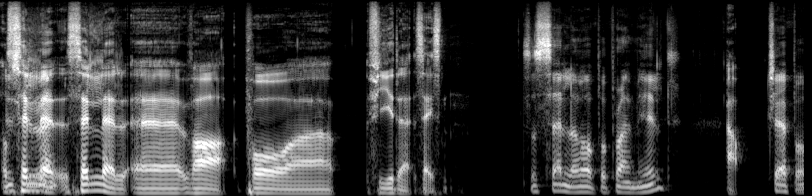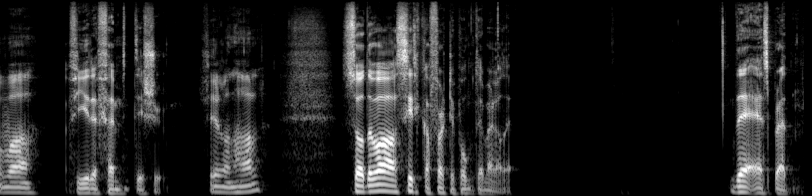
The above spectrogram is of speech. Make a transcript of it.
og selger, selger eh, var på eh, 4,16. Så selger var på prime yield. Ja. Kjøper var 4,57. 4,5. Så det var ca. 40 punkter mellom dem. Det er spreaden.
